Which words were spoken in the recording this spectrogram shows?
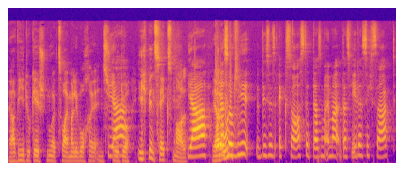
ja, wie du gehst nur zweimal die Woche ins Ja. Studio. Ich bin sechsmal. Ja, Ja, oder so und? wie dieses Exhausted, dass man immer, dass jeder sich sagt,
